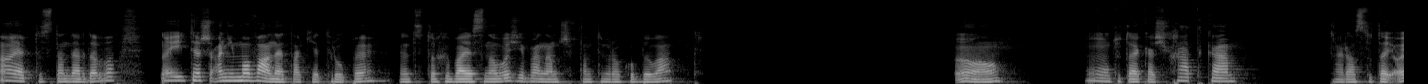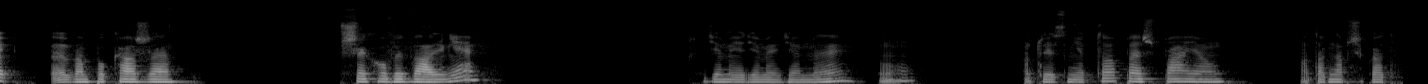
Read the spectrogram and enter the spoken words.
No, jak to standardowo. No i też animowane takie trupy, więc to chyba jest nowość, nie pamiętam czy w tamtym roku była. O, no tutaj jakaś chatka. Teraz tutaj, oj, e, wam pokażę przechowywalnię. Jedziemy, jedziemy, jedziemy. Tu. O, tu jest nietoperz, pająk. O, tak na przykład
